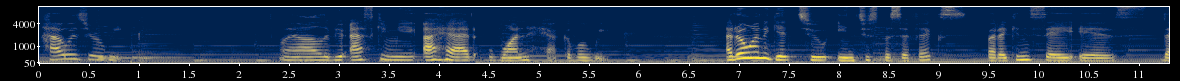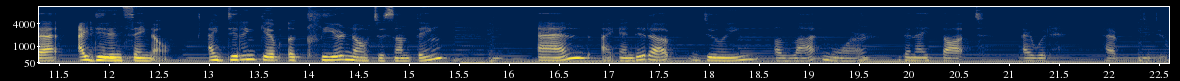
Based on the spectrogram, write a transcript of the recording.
how was your week? Well, if you're asking me, I had one heck of a week. I don't want to get too into specifics, but I can say is that I didn't say no. I didn't give a clear no to something, and I ended up doing a lot more than I thought I would have to do.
